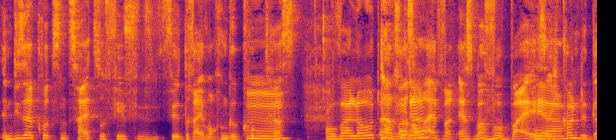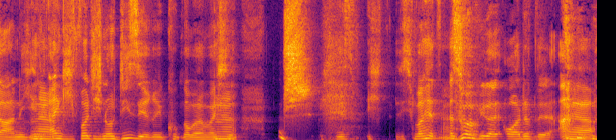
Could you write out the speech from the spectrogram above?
in dieser kurzen Zeit so viel für, für drei Wochen geguckt mhm. hast. Overload Da war es auch einfach erstmal vorbei. Also ja. Also ich konnte gar nicht. Ja. Eigentlich wollte ich noch die Serie gucken, aber dann war ich so, Ich, ich, mache jetzt erstmal wieder Audible an. Ja.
